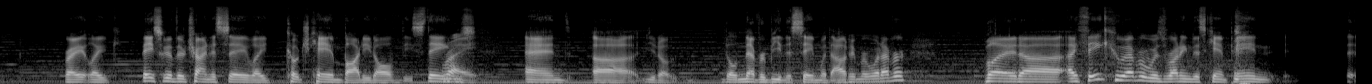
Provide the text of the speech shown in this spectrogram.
right? Like, basically, they're trying to say, like, Coach K embodied all of these things. Right. And, uh, you know, they'll never be the same without him or whatever. But uh, I think whoever was running this campaign,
